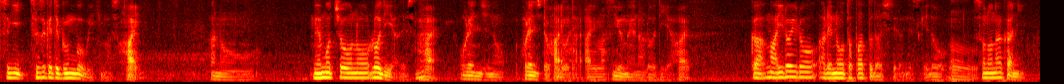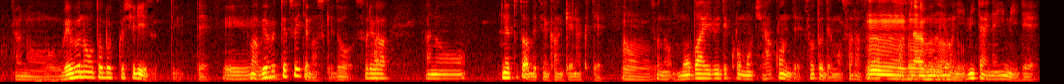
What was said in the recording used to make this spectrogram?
次続けて文房具いきますと、はい。あのーメモ帳のロディアですね、はい。オレンジのオレンジと黒で有名なロディア。はいがまあいろいろあれノートパッド出してるんですけど、うん。その中にあのーウェブノートブックシリーズって言って、へー。まあ、ウェブってついてますけどそれは、はい。あのーネットとは別に関係なくて、うん。そのモバイルでこう持ち運んで外でもさらさらうんパソコンのようにみたいな意味で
